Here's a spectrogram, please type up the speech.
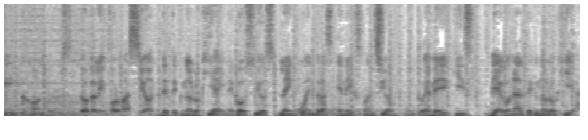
Geek Hunters. Toda la información de tecnología y negocios la encuentras en expansión.mx, diagonal tecnología.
